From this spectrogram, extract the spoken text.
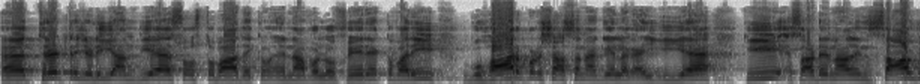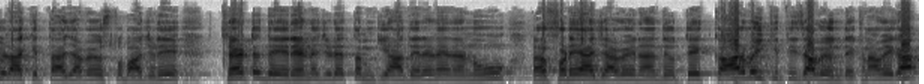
ਥ੍ਰੈਟ ਜਿਹੜੀ ਆਂਦੀ ਹੈ, ਸੋ ਉਸ ਤੋਂ ਬਾਅਦ ਇੱਕ ਇਹਨਾਂ ਵੱਲੋਂ ਫੇਰ ਇੱਕ ਵਾਰੀ ਗੁਹਾਰ ਪ੍ਰਸ਼ਾਸਨ ਅੱਗੇ ਲਗਾਈ ਗਈ ਹੈ ਕਿ ਸਾਡੇ ਨਾਲ ਇਨਸਾਫ ਜਿਹੜਾ ਕੀਤਾ ਜਾਵੇ, ਉਸ ਤੋਂ ਬਾਅਦ ਜਿਹੜੇ ਥ੍ਰੈਟ ਦੇ ਰਹੇ ਨੇ, ਜਿਹੜੇ ਧਮਕੀਆਂ ਦੇ ਰਹੇ ਨੇ, ਇਹਨਾਂ ਨੂੰ ਫੜਿਆ ਜਾਵੇ, ਇਹਨਾਂ ਦੇ ਉੱਤੇ ਕਾਰਵਾਈ ਕੀਤੀ ਜਾਵੇ। ਹੁਣ ਦੇਖਣਾ ਹੋਵੇਗਾ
